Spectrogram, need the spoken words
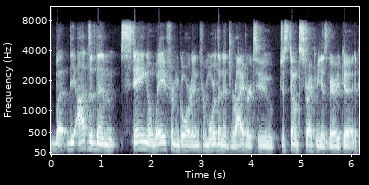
But the odds of them staying away from Gordon for more than a drive or two just don't strike me as very good.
